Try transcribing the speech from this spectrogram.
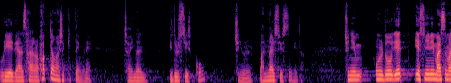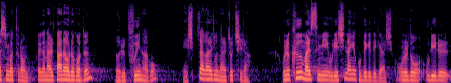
우리에 대한 사랑을 확정하셨기 때문에 저희는 믿을 수 있고 주님을 만날 수 있습니다. 주님 오늘도 예, 예수님이 말씀하신 것처럼 너희가 나를 따라오려거든 너를 부인하고 내 십자가를 지고 나를 쫓으라. 오늘 그 말씀이 우리의 신앙의 고백이 되게 하시고 오늘도 우리를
